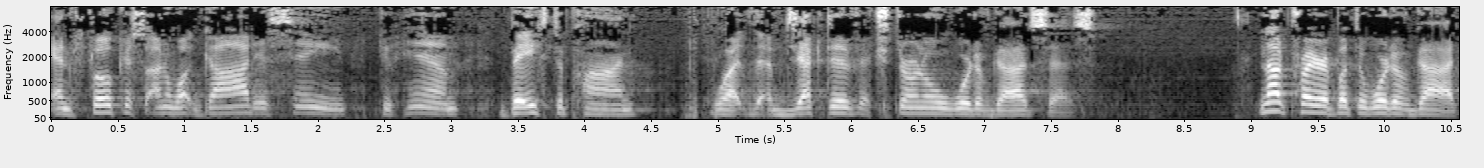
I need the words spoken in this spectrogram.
and focus on what God is saying to him based upon what the objective external Word of God says. Not prayer, but the Word of God.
